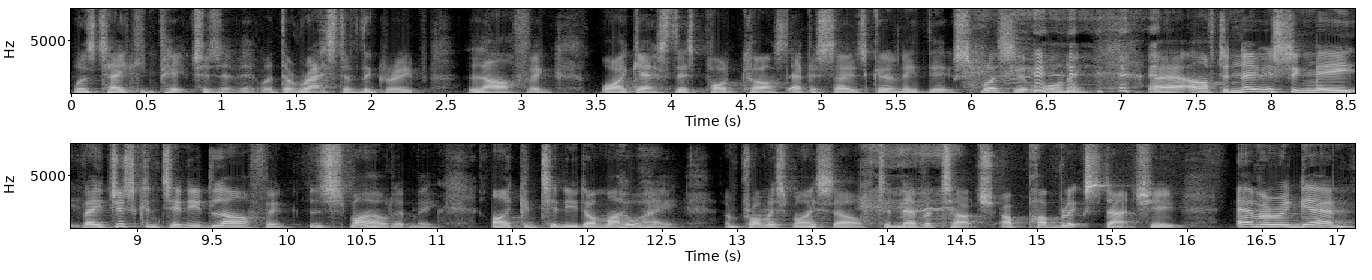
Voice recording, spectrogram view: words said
was taking pictures of it with the rest of the group laughing. Well, I guess this podcast episode is going to need the explicit warning. uh, after noticing me, they just continued laughing and smiled at me. I continued on my way and promised myself to never touch a public statue ever again.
